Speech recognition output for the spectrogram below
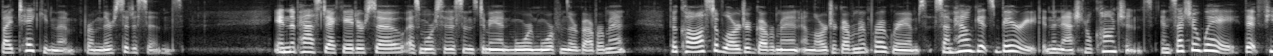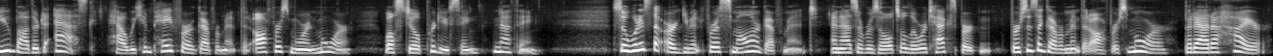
by taking them from their citizens. In the past decade or so, as more citizens demand more and more from their government, The cost of larger government and larger government programs somehow gets buried in the national conscience in such a way that few bother to ask how we can pay for a government that offers more and more while still producing nothing. So, what is the argument for a smaller government and as a result a lower tax burden versus a government that offers more but at a higher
